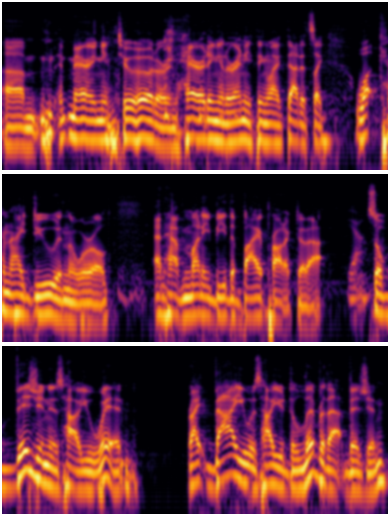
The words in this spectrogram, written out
um, marrying into it or inheriting it or anything like that. It's like, what can I do in the world mm-hmm. and have money be the byproduct of that? Yeah. So vision is how you win, right? Value is how you deliver that vision.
